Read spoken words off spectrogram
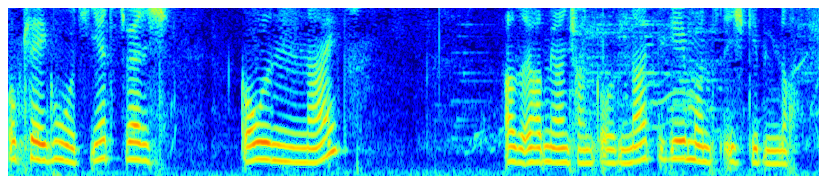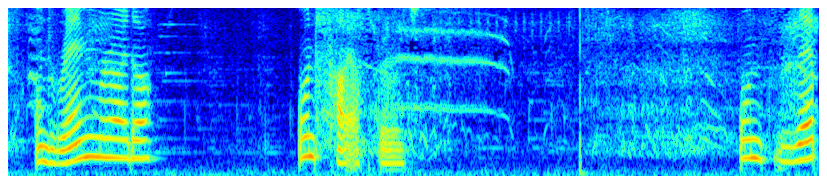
Okay, gut. Jetzt werde ich Golden Knight. Also er hat mir anscheinend Golden Knight gegeben und ich gebe ihm noch. Und Ram Rider. Und Fire Spirit. Und Sepp.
